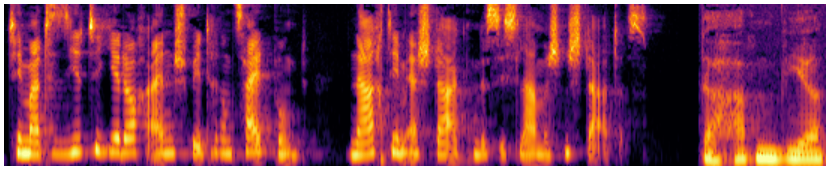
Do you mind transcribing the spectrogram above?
thematisierte jedoch einen späteren Zeitpunkt nach dem Erstarken des Islamischen Staates. Da haben wir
